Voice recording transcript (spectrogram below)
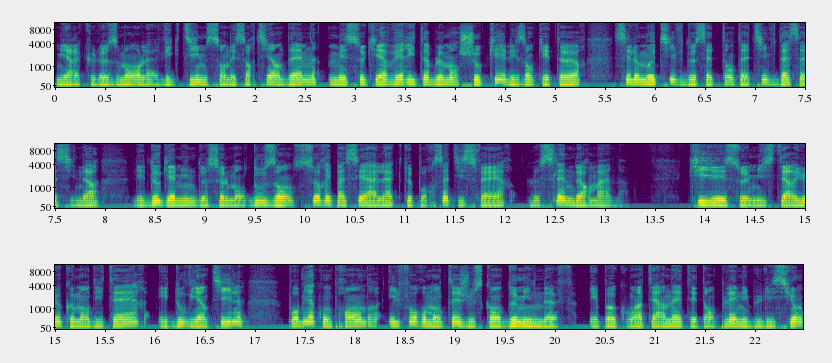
Miraculeusement, la victime s'en est sortie indemne, mais ce qui a véritablement choqué les enquêteurs, c'est le motif de cette tentative d'assassinat. Les deux gamines de seulement 12 ans seraient passées à l'acte pour satisfaire le Slenderman. Qui est ce mystérieux commanditaire et d'où vient-il? Pour bien comprendre, il faut remonter jusqu'en 2009, époque où Internet est en pleine ébullition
